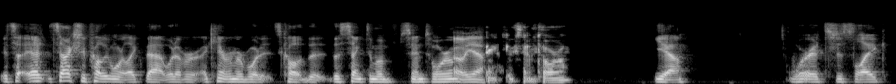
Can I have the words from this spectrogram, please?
It's it's actually probably more like that. Whatever I can't remember what it's called. The the Sanctum of Santorum. Oh yeah, you, Santorum. Yeah. Where it's just like,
